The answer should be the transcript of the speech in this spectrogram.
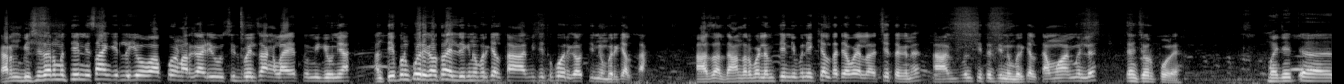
कारण बिशेजार मग त्यांनी सांगितलं की बाबा पळणार गाडी व्यवस्थित बैल चांगला आहे तुम्ही घेऊन या. आणि ते पण कोरेगाव राहिले एक नंबर केलता. आम्ही तिथं कोरेगाव तीन नंबर केलता. आज झालं. आंध्र पडल्या त्यांनी पण एक केलता त्या वेळेला चेतकनं. आम्ही पण तिथं तीन नंबर केलता. त्यामुळे आम्ही म्हणलं त्यांच्यावर पोळ्या. म्हणजे अं,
